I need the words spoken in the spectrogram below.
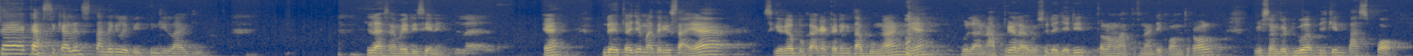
saya kasih kalian standar lebih tinggi lagi. Jelas sampai di sini? Jelas. Ya, udah itu aja materi saya. Segera buka rekening tabungan ya. Bulan April harus sudah jadi. Tolong Latif nanti kontrol. Terus yang kedua bikin paspor.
